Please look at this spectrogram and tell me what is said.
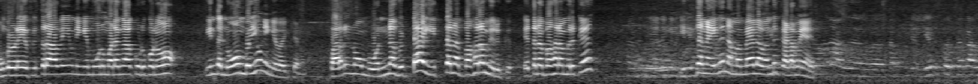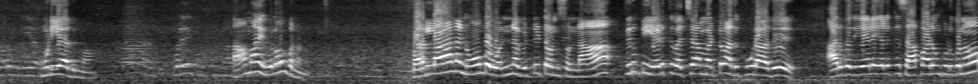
உங்களுடைய ஃபித்ராவையும் நீங்கள் மூணு மடங்காக கொடுக்கணும். இந்த நோம்பையும் நீங்கள் வைக்கணும். ஃபர்ல் நோம்பு ஒன்றை விட்டால் இத்தனை பகரம் இருக்குது எத்தனை பகரம் இருக்குது இத்தனை இது நம்ம மேலே வந்து கடமையாயிரும். முடியாதுமா ஆமா இவ்வளவும் பண்ணணும். பரலான நோன்பை ஒன்றை விட்டுட்டோன்னு சொன்னா திருப்பி எடுத்து வச்சா மட்டும் அது கூடாது. அறுபது ஏழைகளுக்கு சாப்பாடும் கொடுக்கணும்.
